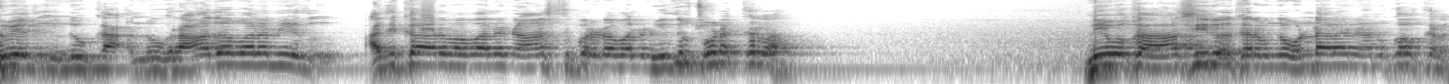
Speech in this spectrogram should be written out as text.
నువ్వు నువ్వు కా నువ్వు రాదవ్వాలని అధికారం అవ్వాలని ఆస్తిపరుడు అవ్వాలని ఎదురు చూడక్కర్లా. నీవు ఒక ఆశీర్వాదకరంగా ఉండాలని అనుకోకర్లా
